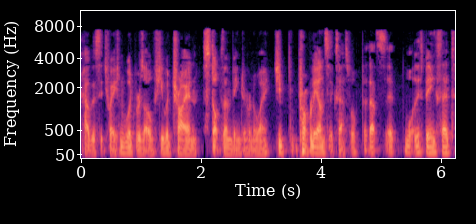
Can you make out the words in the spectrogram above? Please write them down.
how the situation would resolve. She would try and stop them being driven away. She probably unsuccessful, but that's it, what is being said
